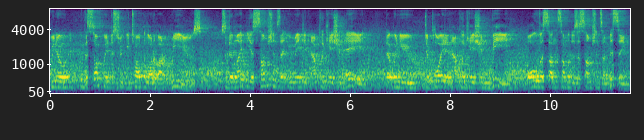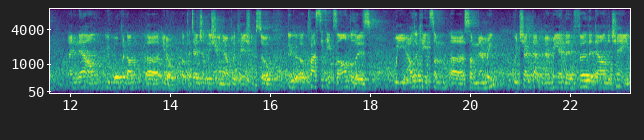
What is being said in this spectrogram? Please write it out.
we know in the software industry we talk a lot about reuse. So there might be assumptions that you make in application A that when you deploy it in application B, all of a sudden some of those assumptions are missing and now you've opened up uh, you know, a potential issue in your application. So the classic example is we allocate some, uh, some memory, we check that memory and then further down the chain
